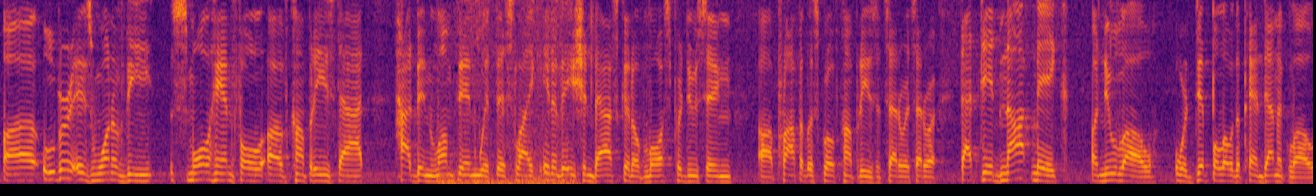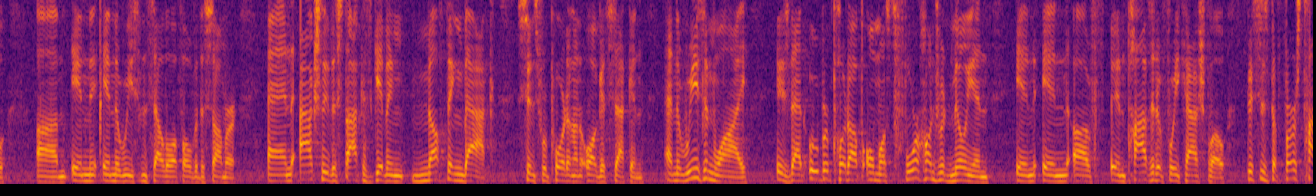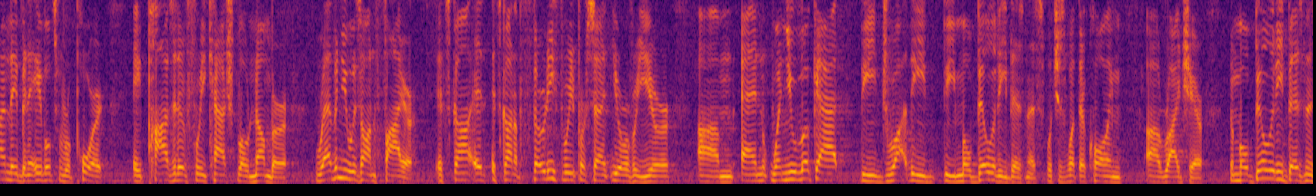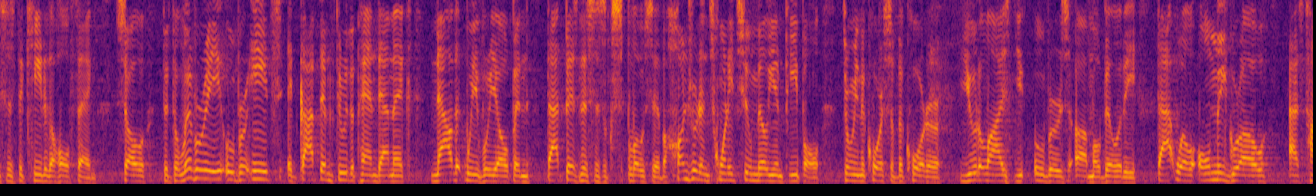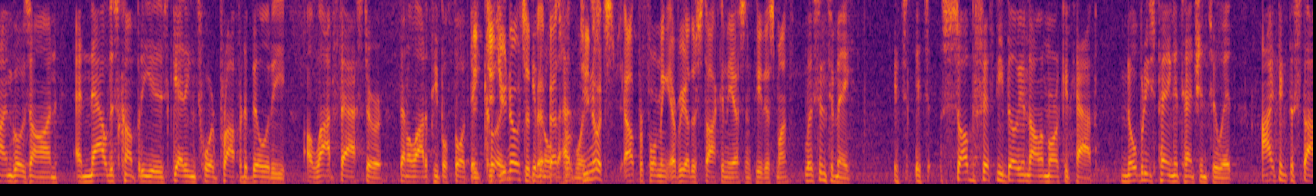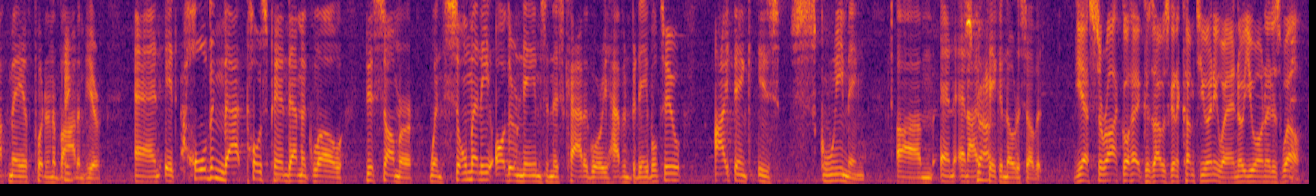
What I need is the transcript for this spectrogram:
Uh, Uber is one of the small handful of companies that had been lumped in with this like innovation basket of loss producing, uh, profitless growth companies, et cetera, et cetera. That did not make a new low or dip below the pandemic low um, in the, in the recent sell-off over the summer. And actually, the stock is giving nothing back since reporting on August 2nd. And the reason why is that Uber put up almost 400 million in in uh, in positive free cash flow. This is the first time they've been able to report a positive free cash flow number. Revenue is on fire. It's gone it, has gone up 33% year over year. Um, and when you look at the, the the mobility business, which is what they're calling uh, rideshare, the mobility business is the key to the whole thing. So the delivery, Uber Eats, it got them through the pandemic. Now that we've reopened, that business is explosive. 122 million people during the course of the quarter utilized Uber's uh, mobility. That will only grow as time goes on, and now this company is getting toward profitability a lot faster than a lot of people thought they did, could. Did you know it's best, Do you know it's outperforming every other stock in the S&P this month? Listen to me. It's it's sub $50 billion market cap. Nobody's paying attention to it. I think the stock may have put in a bottom here. And it holding that post pandemic low this summer when so many other names in this category haven't been able to, I think is screaming. Um, and and I've taken notice of it. Yes, Sarat, go ahead, because I was going to come to you anyway. I know you own it as well.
